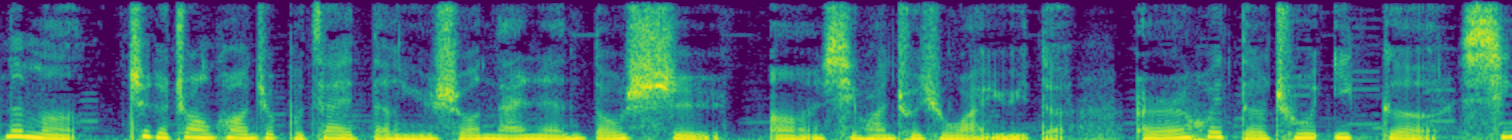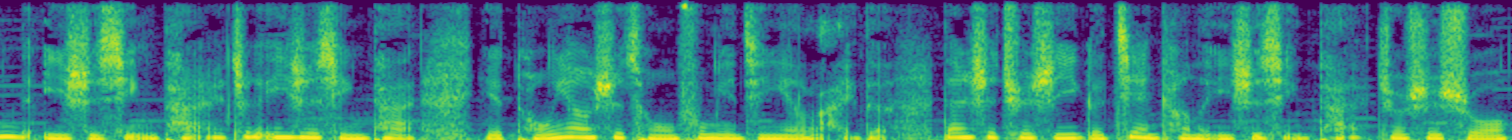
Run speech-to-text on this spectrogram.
那么这个状况就不再等于说男人都是。嗯，喜欢出去外遇的，而会得出一个新的意识形态。这个意识形态也同样是从负面经验来的，但是却是一个健康的意识形态。就是说，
